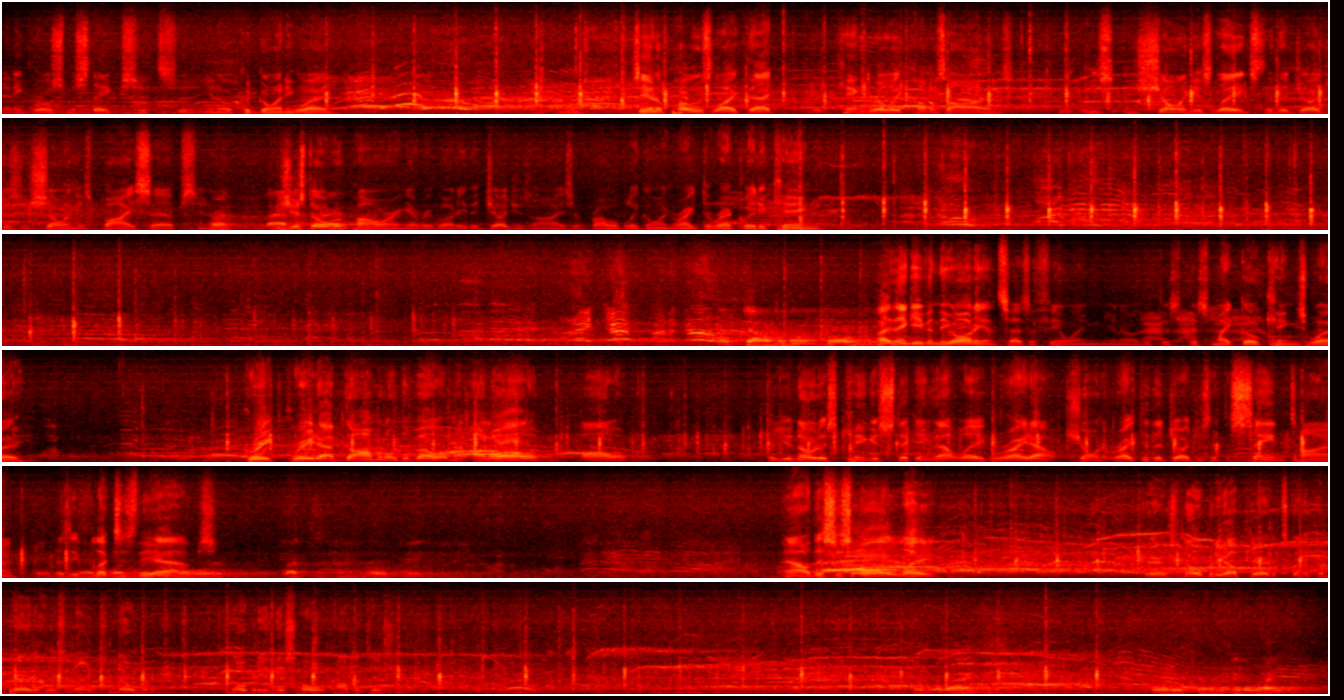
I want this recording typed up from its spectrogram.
any gross mistakes, it's uh, you know it could go any way. See, in a pose like that, King really comes on. He's, he's, he's showing his legs to the judges. He's showing his biceps. You know, he's just overpowering everybody. The judges' eyes are probably going right directly to King. I think even the audience has a feeling, you know, that this, this might go King's way. Great, great abdominal development on all of them, all of them. But you notice King is sticking that leg right out, showing it right to the judges at the same time as he flexes the abs. Now this is all leg. There's nobody up there that's going to compare to his legs. Nobody. Nobody in this whole competition. Relax. Quarter turn to the right.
